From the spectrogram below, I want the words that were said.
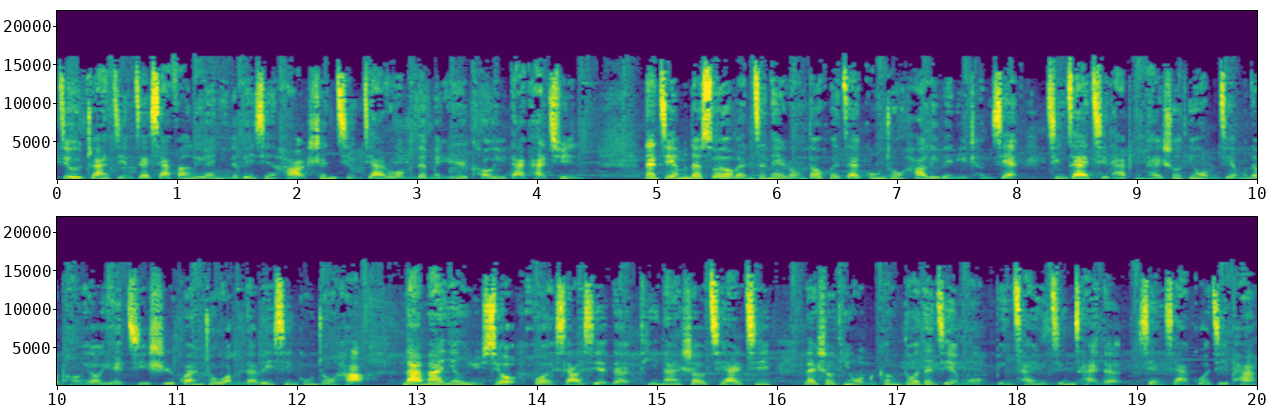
就抓紧在下方留言你的微信号，申请加入我们的每日口语打卡群。那节目的所有文字内容都会在公众号里为你呈现，请在其他平台收听我们节目的朋友也及时关注我们的微信公众号“辣妈英语秀”或小写的 Tina Show 七二七，来收听我们更多的节目，并参与精彩的线下国际趴。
